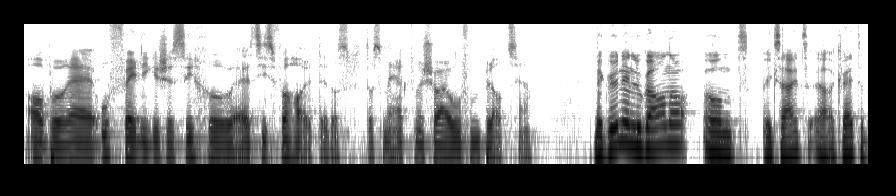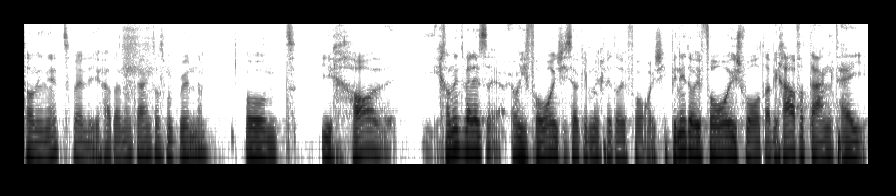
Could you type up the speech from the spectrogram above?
Aber äh, auffällig ist es sicher äh, sein Verhalten, das, das merkt man schon auch auf dem Platz. Ja. Wir gewinnen in Lugano und wie gesagt, äh, gewettet habe ich nicht, weil ich auch nicht gedacht, dass wir gewinnen. Und ich habe ich kann nicht euphorisch, ich sage immer, ich bin euphorisch. Ich bin nicht euphorisch geworden, aber ich habe einfach gedacht, hey,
